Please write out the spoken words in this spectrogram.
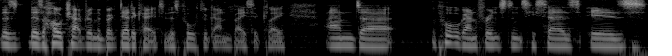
there's there's a whole chapter in the book dedicated to this portal gun, basically. And uh, the portal gun, for instance, he says is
